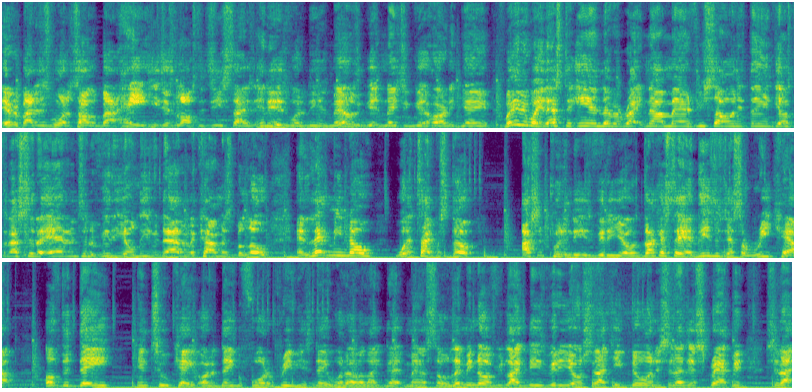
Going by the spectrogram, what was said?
everybody just want to talk about, hey, he just lost the Geesice. It is what it is, man. It was a good natured, good hearted game. But anyway, that's the end of it right now, man. If you saw anything else that I should have added into the video, leave it down in the comments below and let me know what type of stuff I should put in these videos. Like I said, these are just a recap of the day in 2K or the day before the previous day, whatever like that, man. So let me know if you like these videos. Should I keep doing it? Should I just scrap it? Should I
